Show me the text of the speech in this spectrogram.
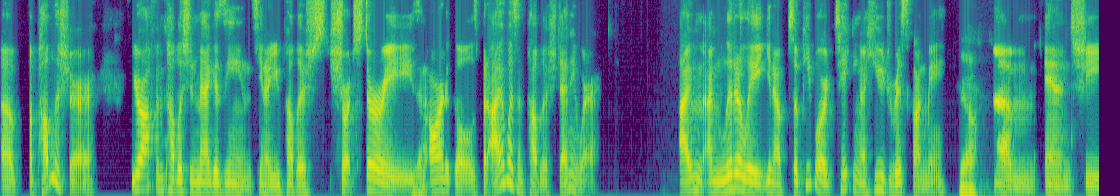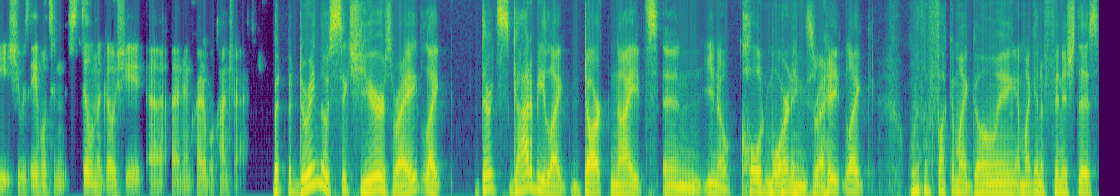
a, a, publisher, you're often published in magazines. You know, you publish short stories yeah. and articles, but I wasn't published anywhere. I'm I'm literally, you know, so people are taking a huge risk on me. Yeah. Um, and she she was able to still negotiate a, an incredible contract. But but during those six years, right? Like there's got to be like dark nights and you know cold mornings, right? Like, where the fuck am I going? Am I going to finish this?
